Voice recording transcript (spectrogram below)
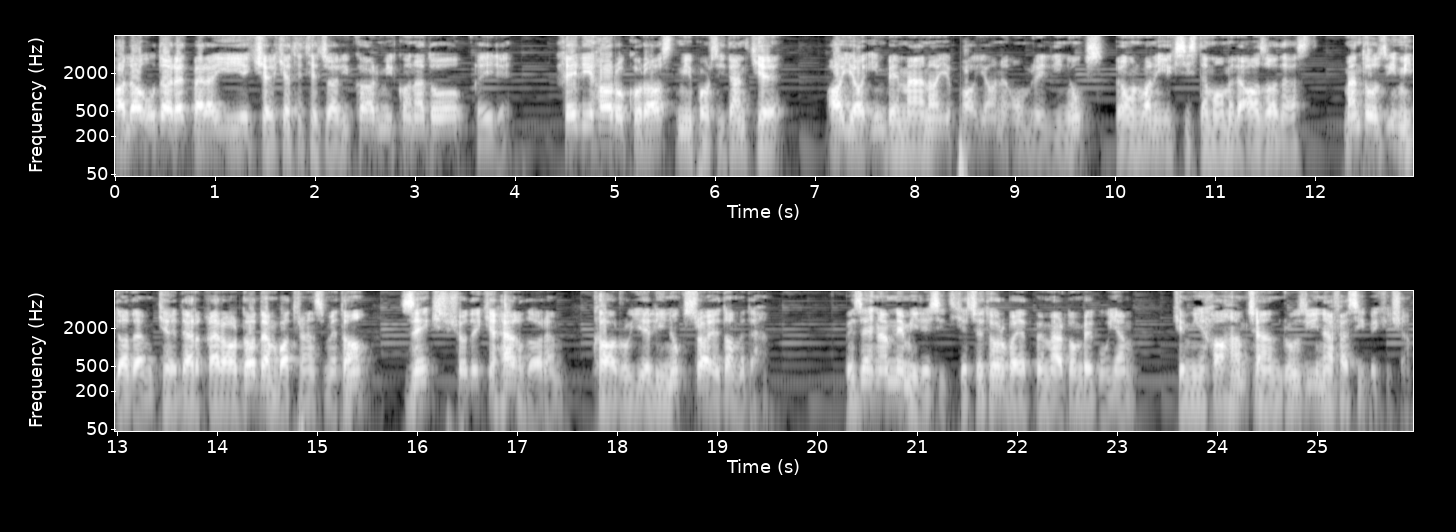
حالا او دارد برای یک شرکت تجاری کار می کند و غیره. خیلی ها رک و راست میپرسیدند که آیا این به معنای پایان عمر لینوکس به عنوان یک سیستم عامل آزاد است؟ من توضیح می‌دادم که در قراردادم با ترانسمتا ذکر شده که حق دارم کار روی لینوکس را ادامه دهم. به ذهنم نمی رسید که چطور باید به مردم بگویم که می‌خواهم چند روزی نفسی بکشم.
